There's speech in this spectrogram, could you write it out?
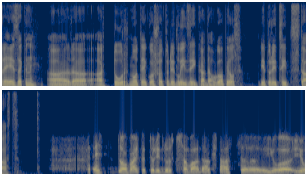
Rēzekni, ar, ar tur notiekošo? Tur ir līdzīgi kā Daugopils, ja tur ir cits stāsts? Es domāju, ka tur ir drusku savādāks stāsts, jo, jo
